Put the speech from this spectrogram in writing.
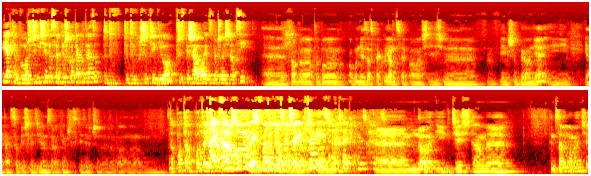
jak to było? Rzeczywiście to serduszko tak od razu tu, tu, tu, tu, szybciej biło? Przyspieszało, jak zobaczyłeś Roxy? E, To było, to było ogólnie zaskakujące, bo siedzieliśmy w większym gronie i ja tak sobie śledziłem wzrokiem wszystkie dziewczyny, no bo no, No po to, po to jest po to trzeba obczaić. E, No i gdzieś tam e, w tym samym momencie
